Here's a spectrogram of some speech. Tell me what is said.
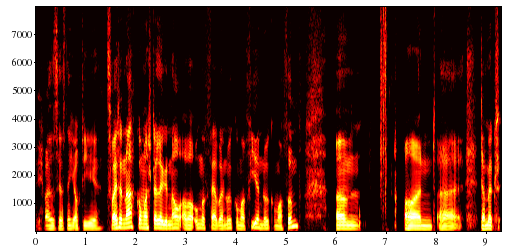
ich weiß es jetzt nicht auf die zweite Nachkommastelle genau, aber ungefähr bei 0,4, 0,5. Ähm, und äh, damit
